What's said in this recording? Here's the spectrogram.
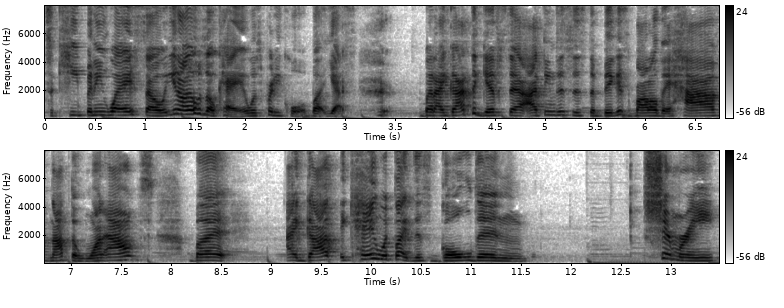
to keep anyway. So, you know, it was okay. It was pretty cool, but yes. But I got the gift set. I think this is the biggest bottle they have, not the one ounce, but I got, it came with like this golden shimmery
